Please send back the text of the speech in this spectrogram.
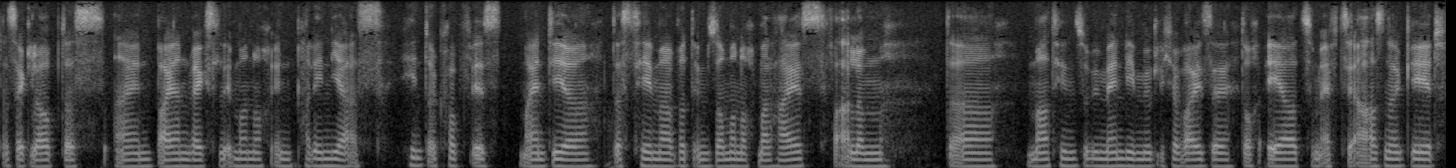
dass er glaubt, dass ein Bayernwechsel immer noch in Palinjas Hinterkopf ist. Meint ihr, das Thema wird im Sommer nochmal heiß? Vor allem, da Martin Subimendi möglicherweise doch eher zum FC Arsenal geht,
